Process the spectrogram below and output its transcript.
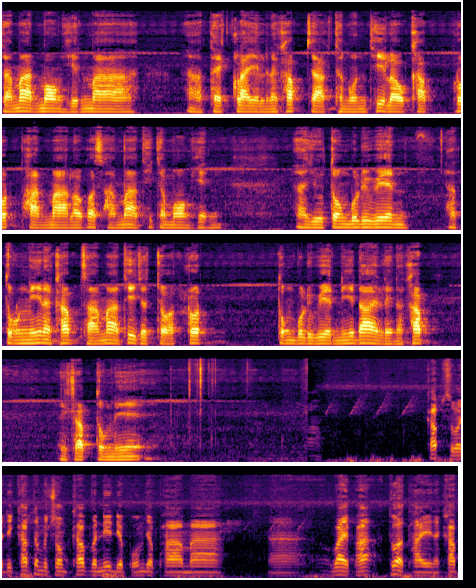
สามารถมองเห็นมา แต่ไกลเลยนะครับ จากถนนที่เราขับรถผ่านมาเราก็สามารถที่จะมองเห็นออยู่ตรงบริเวณตรงนี้นะครับสามารถที่จะจอดรถตรงบริเวณนี้ได้เลยนะครับนี่ครับตรงนี้ ครับสวัสดีครับท่านผู้ชมครับ วันนี้เดี๋ยวผมจะพามาไหว้พระทั่วไทยนะครับ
